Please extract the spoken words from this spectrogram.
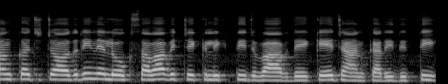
ਪੰਕਜ ਚੌਧਰੀ ਨੇ ਲੋਕ ਸਭਾ ਵਿੱਚ ਇੱਕ ਲਿਖਤੀ ਜਵਾਬ ਦੇ ਕੇ ਜਾਣਕਾਰੀ ਦਿੱਤੀ।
